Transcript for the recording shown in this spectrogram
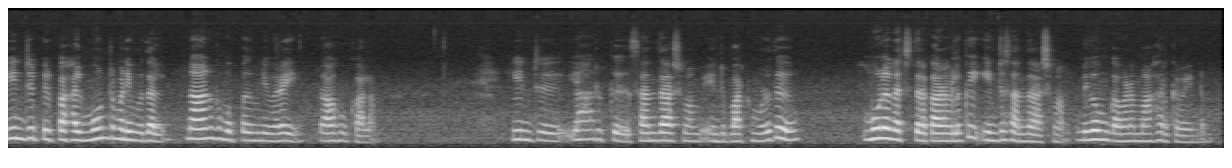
இன்று பிற்பகல் மூன்று மணி முதல் நான்கு முப்பது மணி வரை ராகு காலம். இன்று யாருக்கு சந்திராசிரமம் என்று பார்க்கும் பொழுது மூல நட்சத்திரக்காரர்களுக்கு இன்று சந்திராசிரமம் மிகவும் கவனமாக இருக்க வேண்டும்.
